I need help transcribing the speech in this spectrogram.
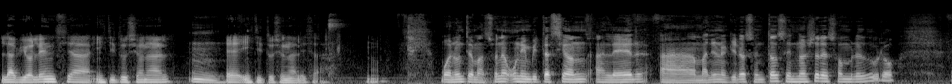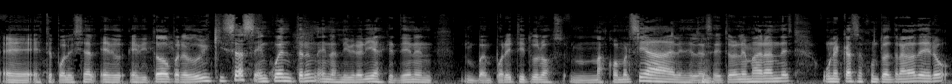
la violencia institucional mm. e institucionalizada. Bueno, un tema, suena una invitación a leer a Mariano Quirós entonces, No llores hombre duro, eh, este policial editado por Edwin, quizás encuentren en las librerías que tienen por ahí títulos más comerciales, de las editoriales más grandes, Una casa junto al tragadero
